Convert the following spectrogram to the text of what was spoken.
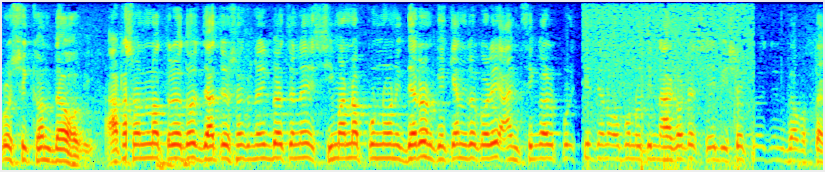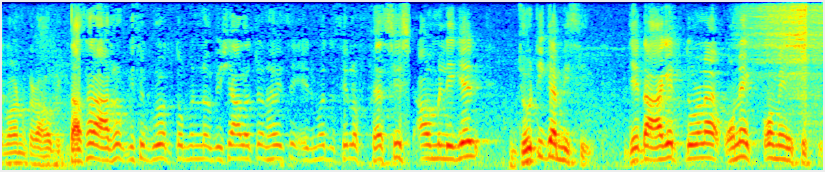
প্রশিক্ষণ দেওয়া হবে। আঠাশন্ন ত্রয়োদশ জাতীয় সংসদ নির্বাচনে সীমানা পুনর্নির্ধারণকে কেন্দ্র করে আইন শৃঙ্খলা পরিস্থিতি যেন অবনতি না ঘটে সেই বিষয়ে প্রয়োজনীয় ব্যবস্থা গ্রহণ করা হবে। তাছাড়া আরও কিছু গুরুত্বপূর্ণ বিষয় আলোচনা হয়েছে, এর মধ্যে ছিল ফ্যাসিস্ট আওয়ামী লীগের জটিকা মিছিল, যেটা আগের তুলনায় অনেক কমে এসেছে।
